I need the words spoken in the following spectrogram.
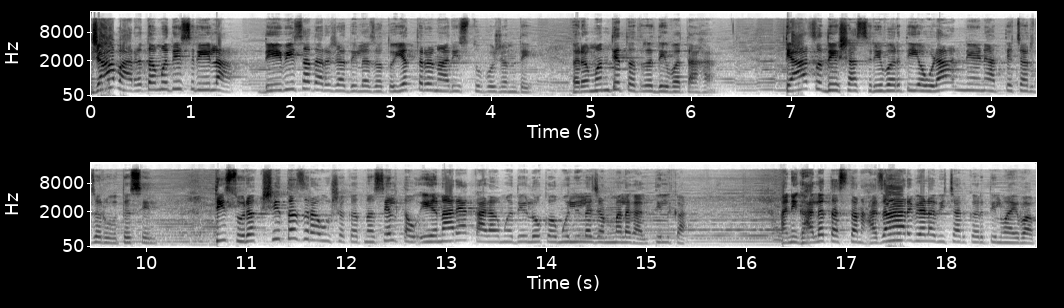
ज्या भारतामध्ये स्त्रीला देवीचा दर्जा दिला जातो यत्र नारी पूजनते रमनते तत्र देवता. त्याच देशात स्त्रीवरती एवढा अन्याय आणि अत्याचार जर होत असेल ती सुरक्षितच राहू शकत नसेल तर येणाऱ्या काळामध्ये लोक मुलीला जन्माला घालतील का? आणि घालत असताना हजार वेळा विचार करतील मायबाप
